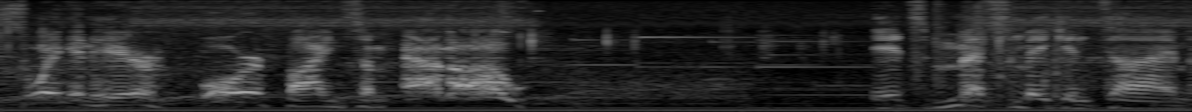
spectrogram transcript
swinging here or find some ammo. It's mess-making time.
